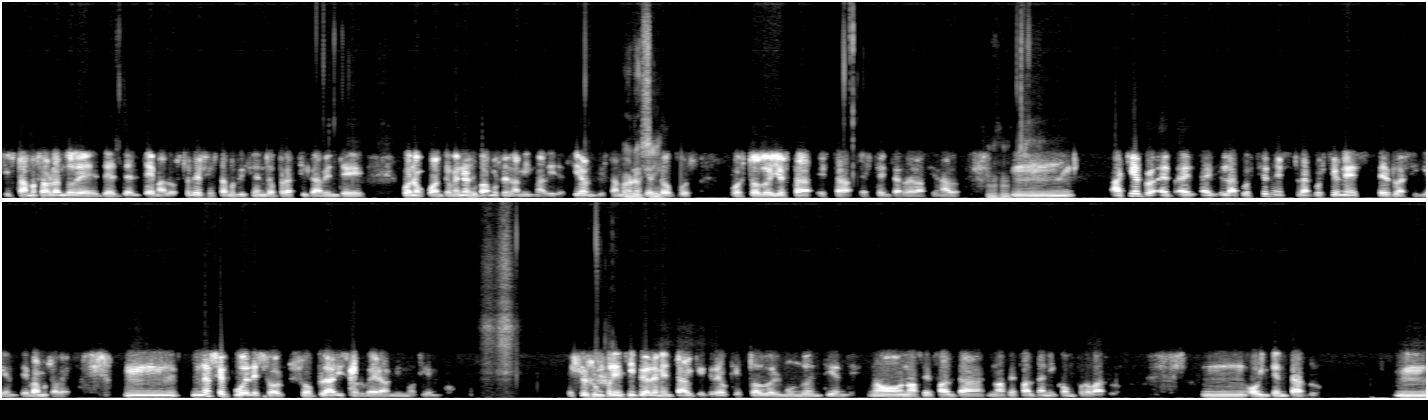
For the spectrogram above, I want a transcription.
Si estamos hablando del tema los tres, estamos diciendo prácticamente, bueno, cuanto menos vamos en la misma dirección y estamos diciendo, pues, pues todo ello está, está, está interrelacionado. Aquí la cuestión es la cuestión es, es la siguiente. Vamos a ver. Mm, no se puede soplar y sorber al mismo tiempo. Eso es un principio elemental que creo que todo el mundo entiende. No no hace falta no hace falta ni comprobarlo mm, o intentarlo. Mm,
